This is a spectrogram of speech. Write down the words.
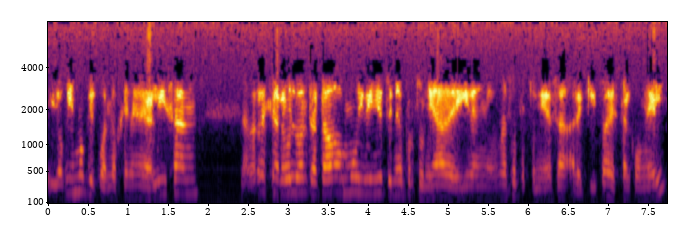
Y lo mismo que cuando generalizan, la verdad es que a Raúl lo han tratado muy bien. Yo he tenido oportunidad de ir en unas oportunidades a Arequipa, de estar con él.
